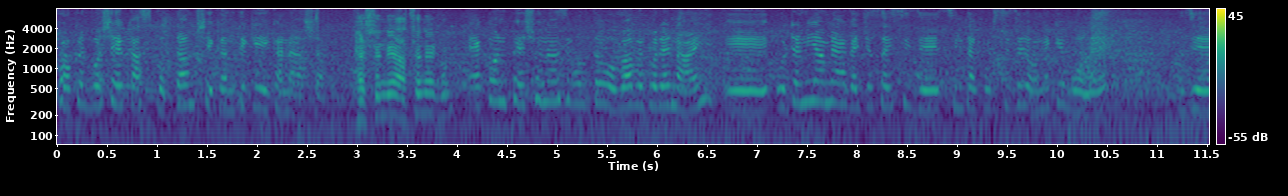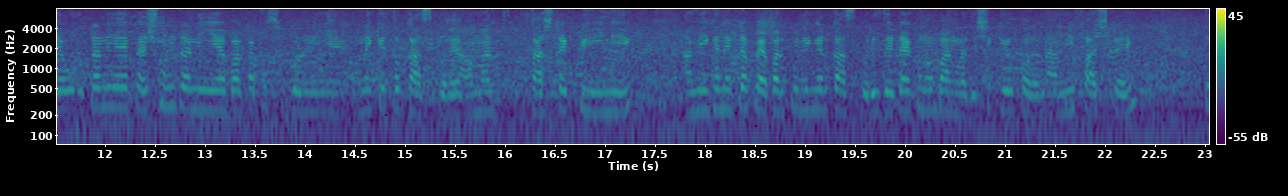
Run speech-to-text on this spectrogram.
শখের বসে কাজ করতাম সেখান থেকে এখানে আসা। ফ্যাশনে আছেন এখন? এখন ফ্যাশন আছে বলতে ওভাবে করে নাই। এ ওটা নিয়ে আমি আগাইতে চাইছি যে চিন্তা করছি যে অনেকে বলে যে ওটা নিয়ে ফ্যাশনটা নিয়ে বা কাপড় চোপড় নিয়ে অনেকে তো কাজ করে আমার কাজটা একটু ইউনিক আমি এখানে একটা পেপার কুলিংয়ের কাজ করি, যেটা এখনও বাংলাদেশে কেউ করে না, আমি ফার্স্ট টাইম তো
